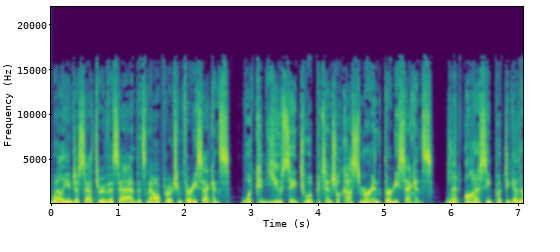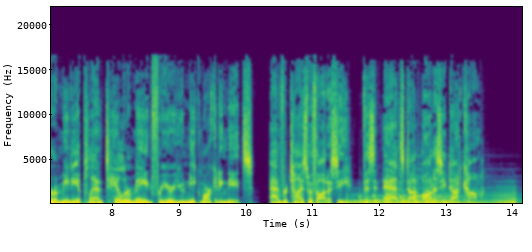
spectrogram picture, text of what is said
Well, you just sat through this ad that's now approaching 30 seconds. What could you say to a potential customer in 30 seconds? Let Audacy put together a media plan tailor made for your unique marketing needs. Advertise with Audacy. Visit ads.audacy.com.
